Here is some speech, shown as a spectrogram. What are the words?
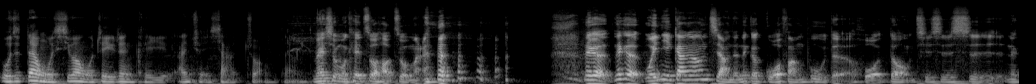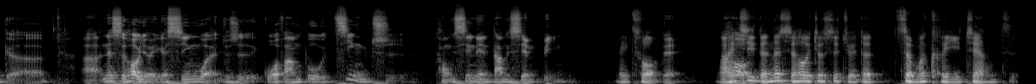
我但我希望我这一任可以安全下庄，这样。没事，我们可以做好做满。那个那个维尼刚刚讲的那个国防部的活动，其实是那个啊、呃，那时候有一个新闻，就是国防部禁止同性恋当宪兵。没错，对，我还记得那时候就是觉得怎么可以这样子？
